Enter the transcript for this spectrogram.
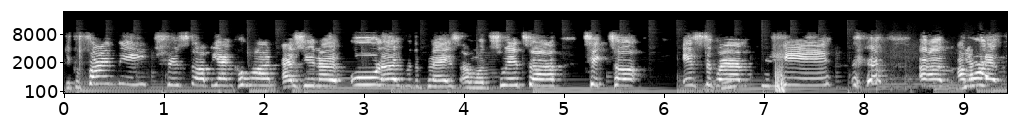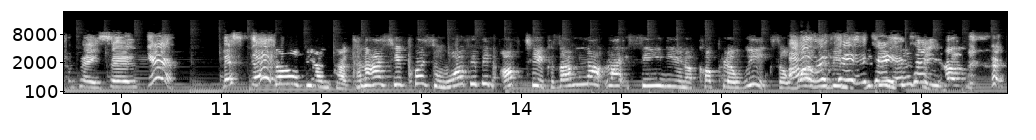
you can find me, True Star Bianca One, as you know, all over the place. I'm on Twitter, TikTok, Instagram, here. um, I'm Yeah. all over the place. So, yeah, let's go. So Bianca, can I ask you a question? What have you been up to? Because I'm not like seeing you in a couple of weeks. So what Oh, have you okay, been, you been okay. doing? Um,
